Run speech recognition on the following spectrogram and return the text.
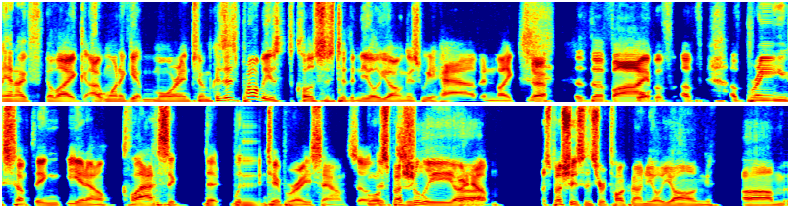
and I feel like I want to get more into him because it's probably as closest to the Neil Young as we have, and like yeah. the, the vibe well, of of of bringing something you know classic that with contemporary sound. So well, especially uh, especially since you're talking about Neil Young. Um,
